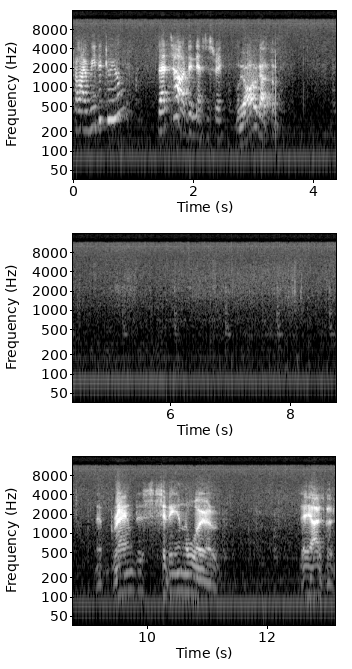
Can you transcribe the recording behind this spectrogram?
Shall I read it to you? That's hardly necessary. We all got them. The grandest city in the world. Say, Osgood,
